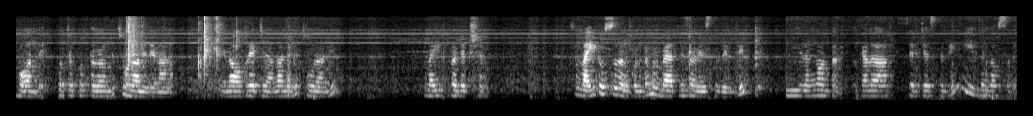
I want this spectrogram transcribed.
బాగుంది. కొంచెం కొత్తగా ఉంది. చూడాలి ఇది ఎలా ఎలా ఆపరేట్ చేయాలా అనేది చూడాలి. లైట్ ప్రొజెక్షన్. సో లైట్ వస్తుంది అనుకుంటా. మన బ్యాటరీస్ అవి వేస్తుంది దీనికి. ఈ విధంగా ఉంటుంది. ఒకవేళ సెట్ చేస్తుంది ఈ విధంగా వస్తుంది.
